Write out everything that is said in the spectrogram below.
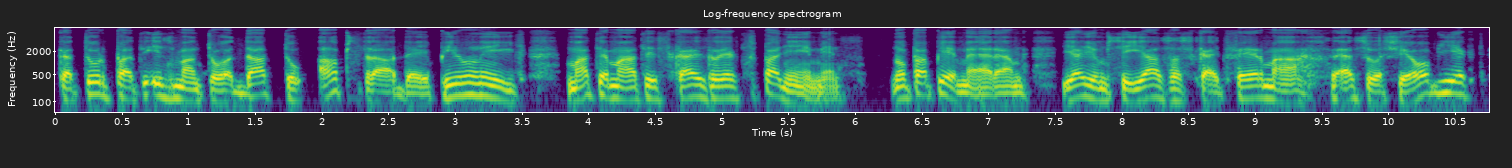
ka turpat izmanto datu apstrādēji pilnīgi matemātiski aizliegts paņēmiens. Nu, pa, piemēram, ja jums ir jāsaskaita fermā esošie objekti,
